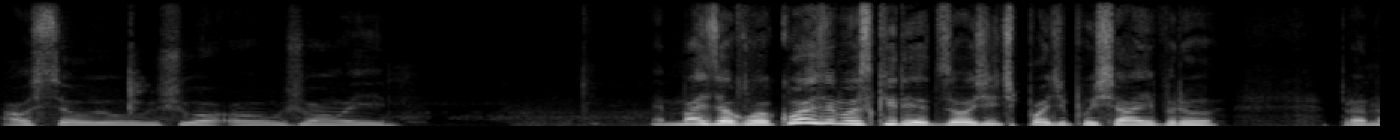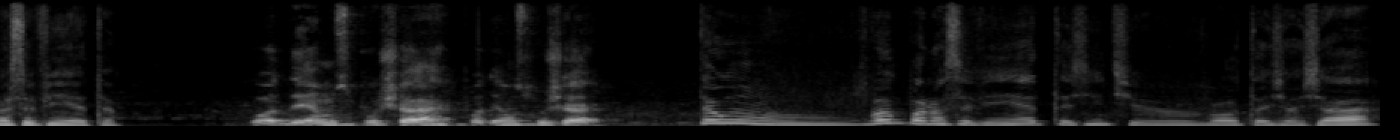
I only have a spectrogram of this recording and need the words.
ao seu João, ao João aí. É mais alguma coisa, meus queridos? Ou a gente pode puxar aí pro, pra nossa vinheta? Podemos puxar, podemos puxar. Então, vamos para nossa vinheta, a gente volta já já.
